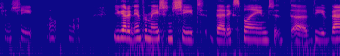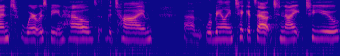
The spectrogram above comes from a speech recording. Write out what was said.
information sheet, oh, hello. You got an information sheet that explained, uh, the event, where it was being held, the time. Um, we're mailing tickets out tonight to you,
